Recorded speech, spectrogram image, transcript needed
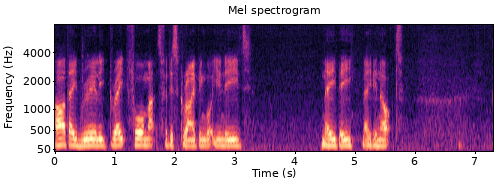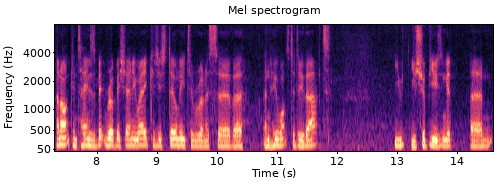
are they really great formats for describing what you need? Maybe, maybe not. And aren't containers a bit rubbish anyway because you still need to run a server and who wants to do that? You, you should be using a, um,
